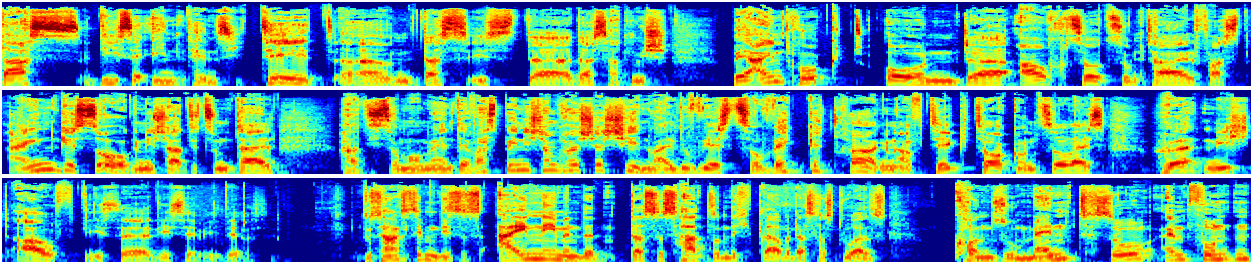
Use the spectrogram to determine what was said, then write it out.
dass diese Intensität, äh, das ist, äh, das hat mich beeindruckt und äh, auch so zum Teil fast eingesogen. Ich hatte zum Teil hatte ich so Momente, was bin ich am Recherchieren, weil du wirst so weggetragen auf TikTok und so, weil es hört nicht auf, diese, diese Videos. Du sagst eben dieses Einnehmende, das es hat und ich glaube, das hast du als Konsument so empfunden.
